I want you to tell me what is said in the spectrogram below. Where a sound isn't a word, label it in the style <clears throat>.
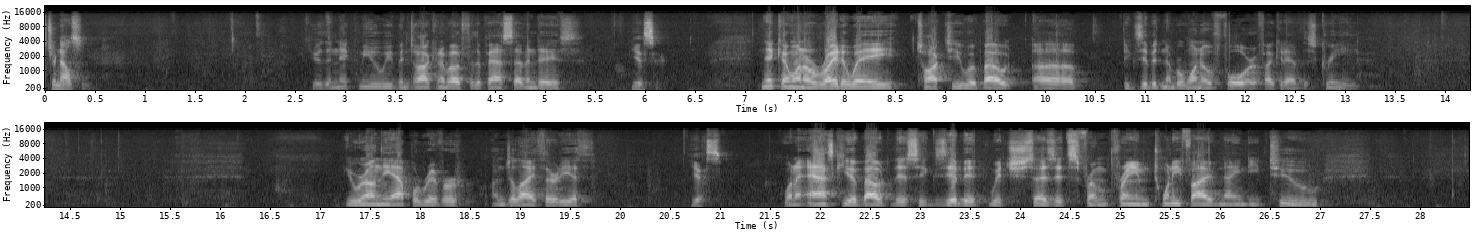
Mr. Nelson. You're the Nick Miu we've been talking about for the past seven days. Yes, sir. Nick, I want to right away talk to you about uh, exhibit number 104, if I could have the screen. You were on the Apple River on July 30th. Yes. I want to ask you about this exhibit, which says it's from frame 2592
